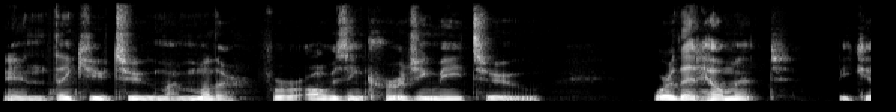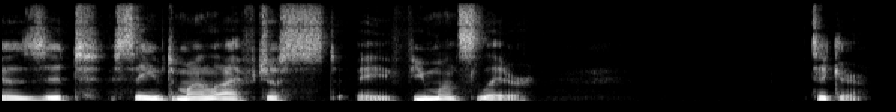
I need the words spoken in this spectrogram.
And thank you to my mother for always encouraging me to wear that helmet because it saved my life just a few months later. Take care.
